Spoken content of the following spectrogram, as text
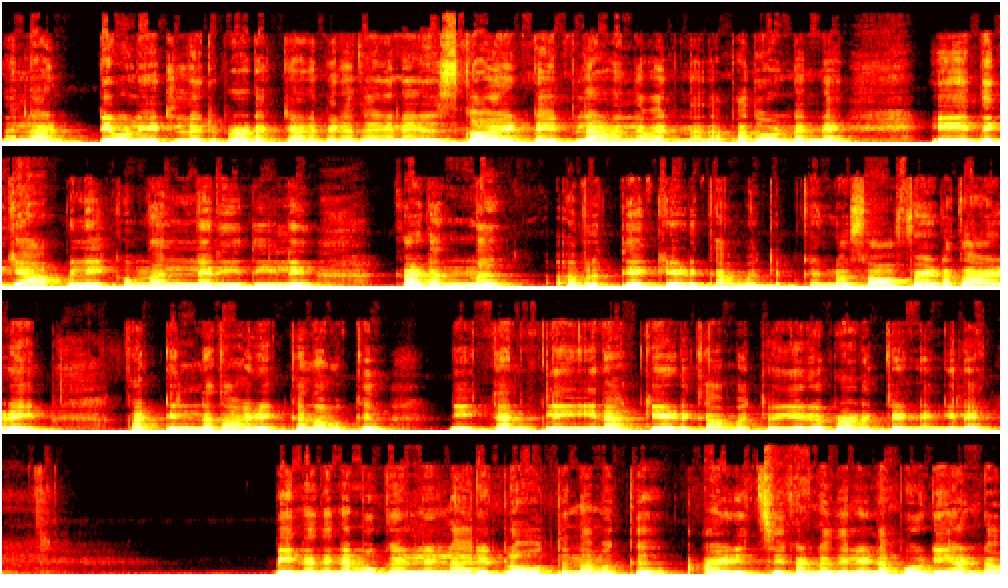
നല്ല അടിപൊളിയായിട്ടുള്ള ഒരു പ്രൊഡക്റ്റാണ്. പിന്നെ അത് ഇങ്ങനെ ഒരു സ്ക്വയർ ടൈപ്പിലാണല്ലോ വരുന്നത്. അപ്പോൾ അതുകൊണ്ട് തന്നെ ഏത് ഗ്യാപ്പിലേക്കും നല്ല രീതിയിൽ കടന്ന് വൃത്തിയാക്കി എടുക്കാൻ പറ്റും. കണ്ടോ? സോഫയുടെ താഴെയും കട്ടിലിന്റെ താഴെയൊക്കെ നമുക്ക് നീറ്റ് ആൻഡ് ക്ലീൻ ആക്കി എടുക്കാൻ പറ്റും ഈ ഒരു പ്രൊഡക്റ്റ് ഉണ്ടെങ്കിൽ. പിന്നെ ഇതിന്റെ മുകളിലുള്ള ഒരു ക്ലോത്ത് നമുക്ക് അഴിച്ച് കണ്ടോ? ഇതിലുള്ള പൊടി കണ്ടോ?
